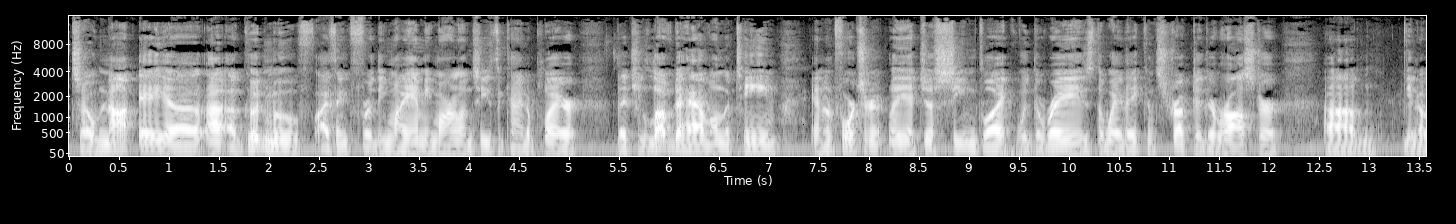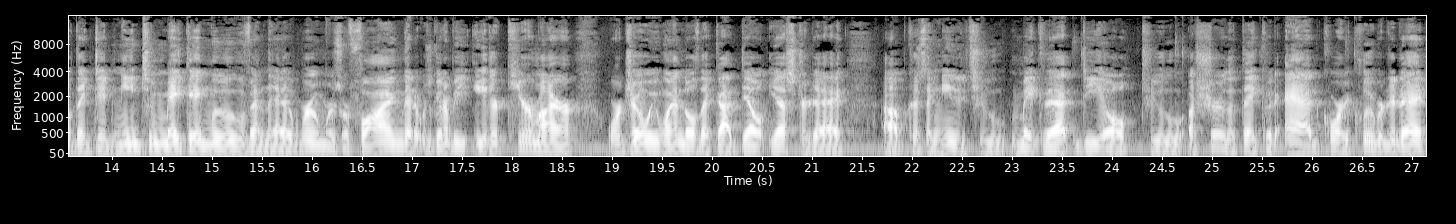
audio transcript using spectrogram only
so not a uh, a good move, I think, for the Miami Marlins. He's the kind of player that you love to have on the team, and unfortunately, it just seemed like with the Rays, the way they constructed their roster, um, you know, they did need to make a move, and the rumors were flying that it was going to be either Kiermaier or Joey Wendle that got dealt yesterday uh, because they needed to make that deal to assure that they could add Corey Kluber today.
